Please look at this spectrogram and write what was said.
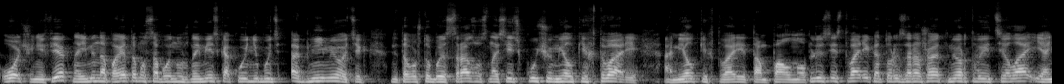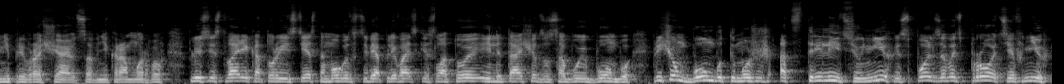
Очень эффектно, именно поэтому с собой нужно иметь какой-нибудь огнеметик, для того, чтобы сразу сносить кучу мелких тварей. А мелких тварей там полно. Плюс есть твари, которые заражают заражают мертвые тела, и они превращаются в некроморфов. Плюс есть твари, которые, естественно, могут в тебя плевать кислотой или тащат за собой бомбу. Причем бомбу ты можешь отстрелить у них, использовать против них.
